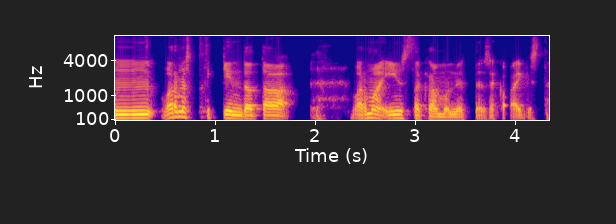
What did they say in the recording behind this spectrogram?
Mm, varmastikin, tota, varmaan Instagram on nyt se kaikista,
